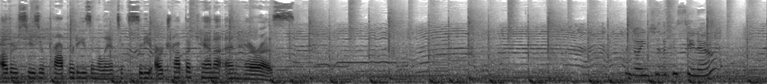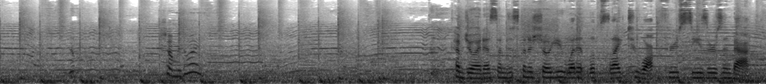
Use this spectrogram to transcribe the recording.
Other Caesar properties in Atlantic City are Tropicana and Harrah's. Going to the casino? Yep. Show me the way. Come join us. I'm just going to show you what it looks like to walk through Caesars and back.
